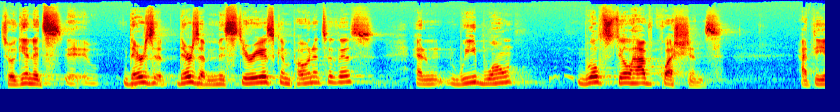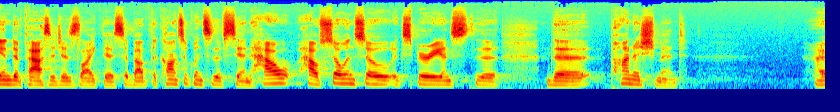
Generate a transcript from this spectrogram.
So again, it's there's a, there's a mysterious component to this, and we won't we'll still have questions at the end of passages like this about the consequences of sin, how how so and so experienced the the punishment. Uh,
